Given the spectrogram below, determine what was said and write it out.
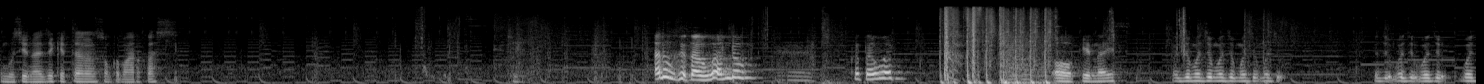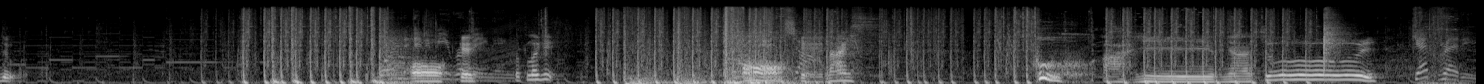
Tembusin aja kita langsung ke markas. Aduh, ketahuan dong. Ketahuan. Oke, nice. Maju, maju, maju, maju, maju. Maju, maju, maju, maju. Oke, remaining. satu lagi. Oke, nice. Huh, akhirnya cuy. Get ready.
